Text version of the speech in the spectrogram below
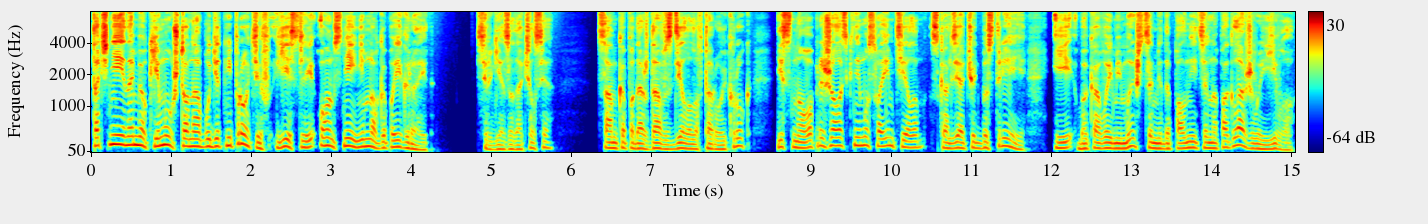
Точнее, намек ему, что она будет не против, если он с ней немного поиграет. Сергей озадачился. Самка, подождав, сделала второй круг и снова прижалась к нему своим телом, скользя чуть быстрее и боковыми мышцами дополнительно поглаживая его.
